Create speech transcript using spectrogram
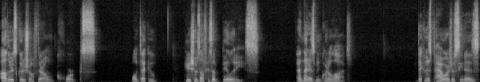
Others could show off their own quirks. While Deku, he shows off his abilities. And that has been quite a lot. Deku's powers are seen as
